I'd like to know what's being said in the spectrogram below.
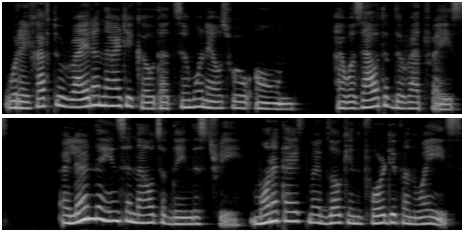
would I have to write an article that someone else will own. I was out of the rat race. I learned the ins and outs of the industry, monetized my blog in four different ways,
